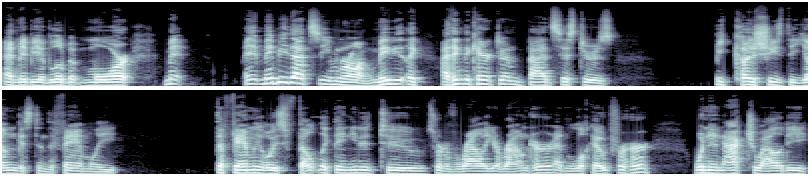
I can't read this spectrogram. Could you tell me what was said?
and maybe a little bit more maybe that's even wrong. Maybe like i think the character in bad sisters because she's the youngest in the family the family always felt like they needed to sort of rally around her and look out for her when in actuality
